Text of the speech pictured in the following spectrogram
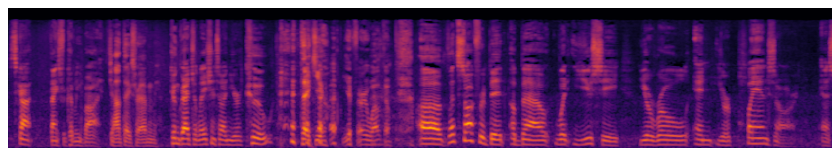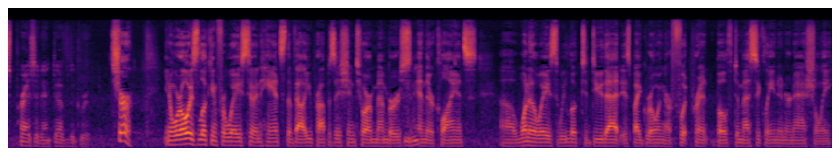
Scott, Thanks for coming by. John, thanks for having me. Congratulations on your coup. Thank you. You're very welcome. Uh, let's talk for a bit about what you see your role and your plans are as president of the group. Sure. You know, we're always looking for ways to enhance the value proposition to our members mm-hmm. and their clients. Uh, one of the ways that we look to do that is by growing our footprint both domestically and internationally.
